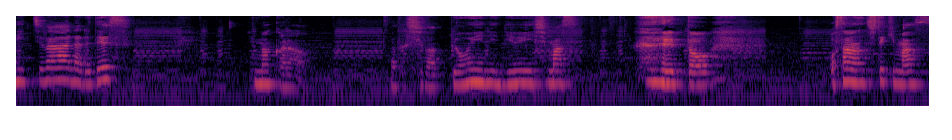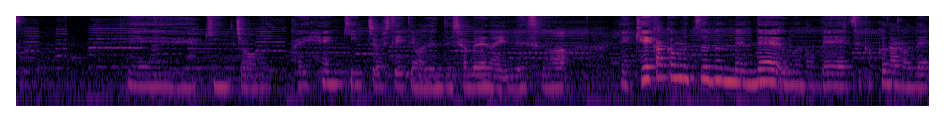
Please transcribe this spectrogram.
にちはラルです。今から私は病院に入院します。えっとお産してきます。えー、緊張大変緊張していては全然喋れないんですが、えー計画無痛分娩で産むのでせっかくなので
